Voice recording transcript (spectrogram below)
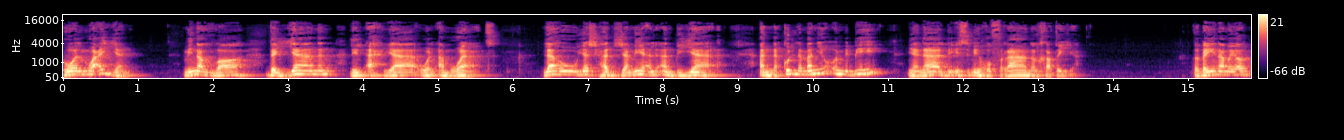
هو المعين من الله ديانا للأحياء والأموات. له يشهد جميع الأنبياء أن كل من يؤمن به ينال باسم غفران الخطية. فبينما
